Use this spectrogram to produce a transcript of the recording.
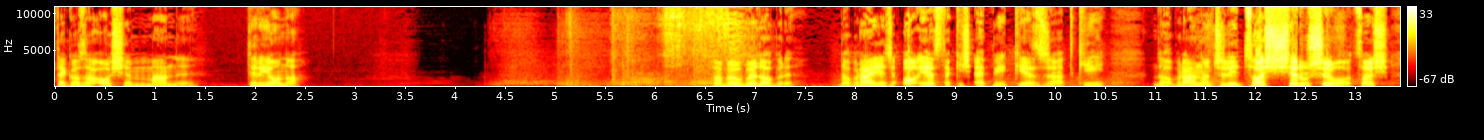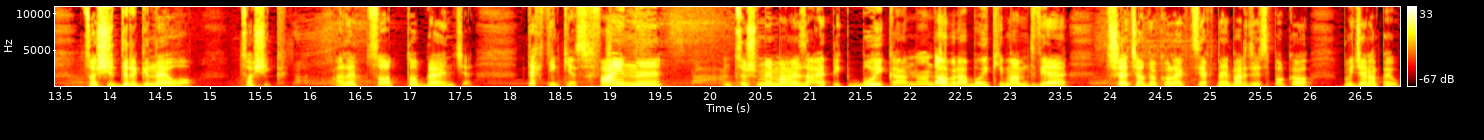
tego za 8 many Tyriona. To byłby dobry. Dobra, jedzie. O, jest jakiś epik, jest rzadki. Dobra, no czyli coś się ruszyło, coś, coś drgnęło. Cosik. Ale co to będzie? Technik jest fajny. Cóż my mamy za epik? Bójka. No dobra, bójki mam dwie. Trzecia do kolekcji, jak najbardziej spoko. Pójdzie na pył.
